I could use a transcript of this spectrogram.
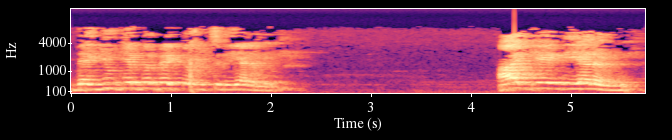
then you give the victory to the enemy. I gave the enemy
